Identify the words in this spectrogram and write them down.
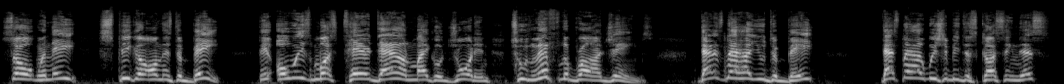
So when they speak on this debate, they always must tear down Michael Jordan to lift LeBron James. That is not how you debate. That's not how we should be discussing this.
